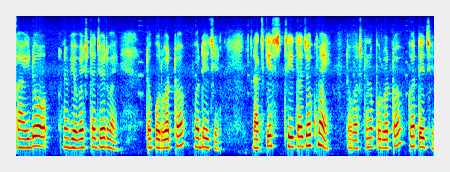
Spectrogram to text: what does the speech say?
કાયદો અને વ્યવસ્થા જળવાય, તો પુરવઠો વધે છે. રાજકીય સ્થિરતા જોખમાય તો વસ્તુનો પુરવઠો ઘટે છે.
